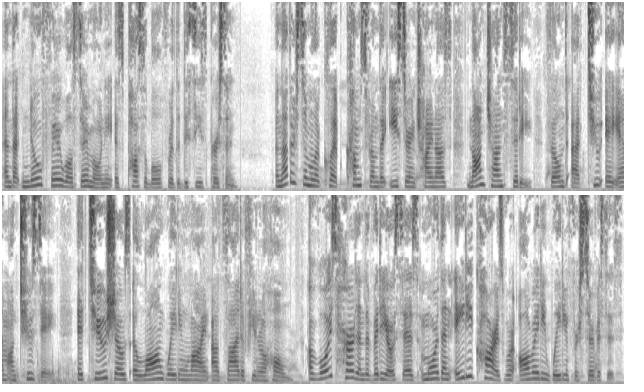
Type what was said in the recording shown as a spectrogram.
and that no farewell ceremony is possible for the deceased person. Another similar clip comes from the eastern China's Nanshan city, filmed at 2 a.m. on Tuesday. It too shows a long waiting line outside a funeral home. A voice heard in the video says more than 80 cars were already waiting for services.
